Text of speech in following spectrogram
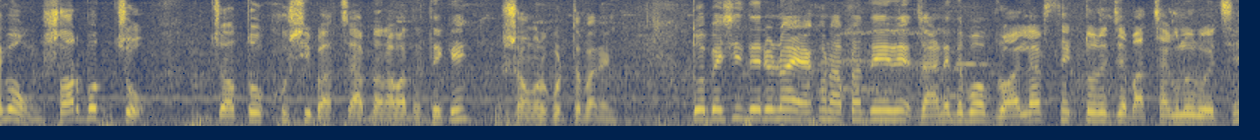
এবং সর্বোচ্চ যত খুশি বাচ্চা আপনারা আমাদের থেকে সংগ্রহ করতে পারেন। তো বেশি দেরি নয়, এখন আপনাদের জানিয়ে দেবো ব্রয়লার সেক্টরের যে বাচ্চাগুলো রয়েছে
